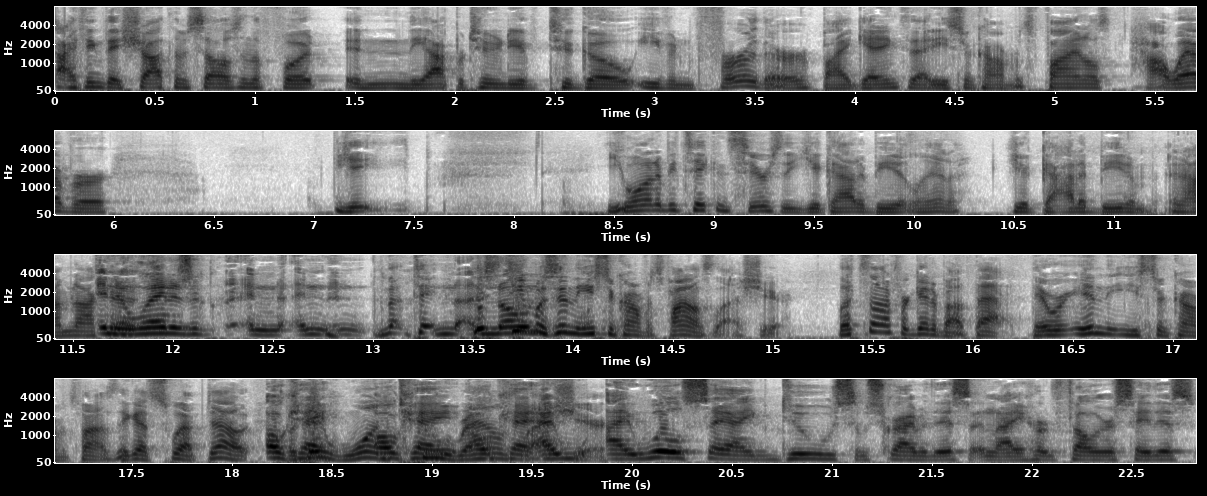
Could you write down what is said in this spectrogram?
I think they shot themselves in the foot in the opportunity of, to go even further by getting to that Eastern Conference Finals. However, you you want to be taken seriously, you got to beat Atlanta. You got to beat them, and I'm not. And Gonna, Atlanta's a, and and, and No, ta- n- this no- team was in the Eastern Conference Finals last year. Let's not forget about that. They were in the Eastern Conference Finals. They got swept out. but Okay, they won okay, two rounds okay. last I, year. I will say I do subscribe to this, and I heard Feller say this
